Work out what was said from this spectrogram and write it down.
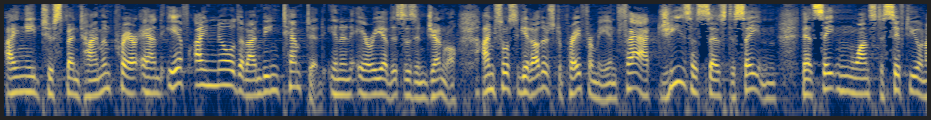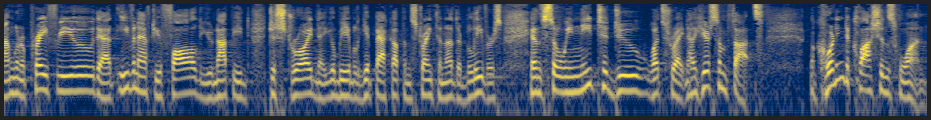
I need to spend time in prayer. And if I know that I'm being tempted in an area, this is in general, I'm supposed to get others to pray for me. In fact, Jesus says to Satan that Satan wants to sift you, and I'm going to pray for you that even after you fall, you not be destroyed, and that you'll be able to get back up and strengthen other believers. And so we need to do what's right. Now, here's some thoughts. According to Colossians 1,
